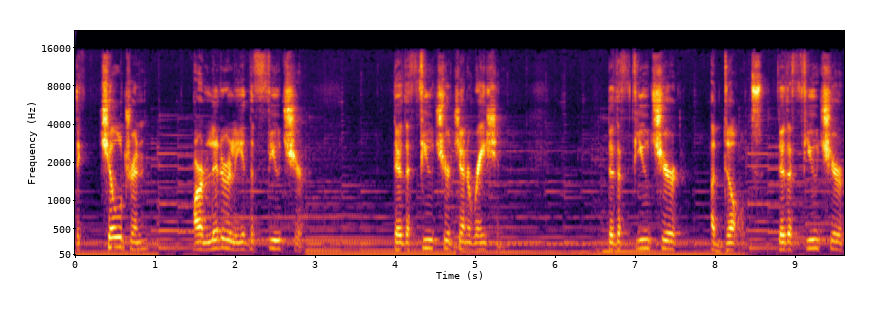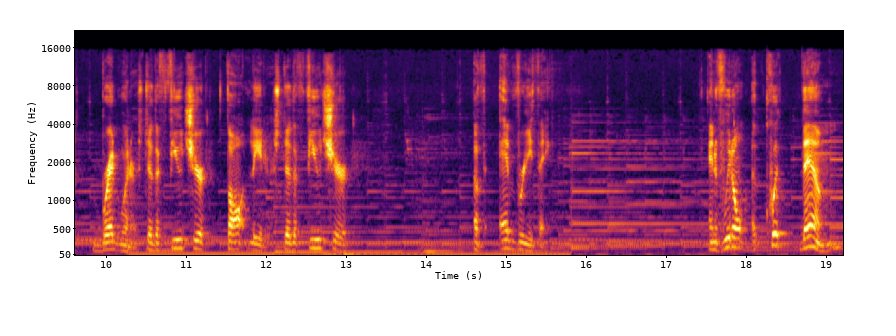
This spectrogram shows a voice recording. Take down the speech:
The children are literally the future. They're the future generation. They're the future adults. They're the future breadwinners. They're the future thought leaders. They're the future of everything. And if we don't equip them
